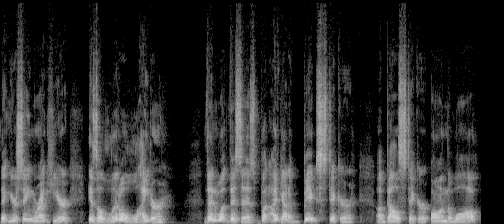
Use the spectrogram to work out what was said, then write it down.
that you're seeing right here is a little lighter than what this is, but I've got a big sticker, a Bell sticker on the wall.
